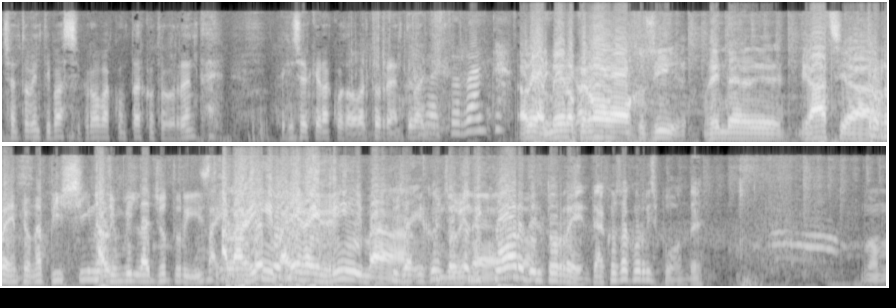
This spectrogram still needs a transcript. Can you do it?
120 passi prova a contare contro corrente e chi cerca in acqua trova il torrente, vai Vabbè, il torrente. Vabbè, almeno però così rendere grazie a... Torrente, una piscina di un villaggio turistico. alla rima, di- era in rima. Scusa, il concetto di cuore del torrente a cosa corrisponde? Non,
